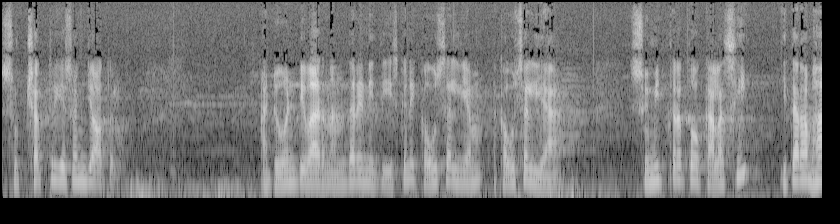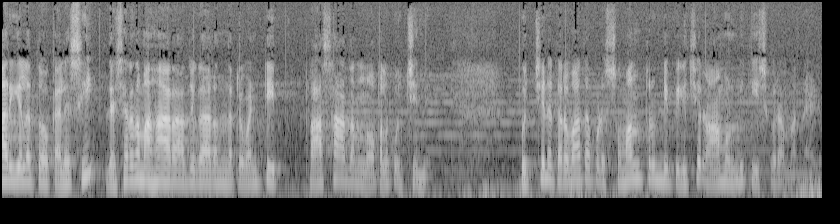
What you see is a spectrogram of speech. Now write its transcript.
సుక్షత్రియ సంజాతులు. అటువంటి వారిని అందరినీ తీసుకుని కౌసల్యం కౌసల్య సుమిత్రతో కలిసి ఇతర భార్యలతో కలిసి దశరథ మహారాజు గారు ఉన్నటువంటి ప్రాసాదం లోపలికి వచ్చింది. వచ్చిన తర్వాత అప్పుడు సుమంత్రుణ్ణి పిలిచి రాముణ్ణి తీసుకురమ్మన్నాడు.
